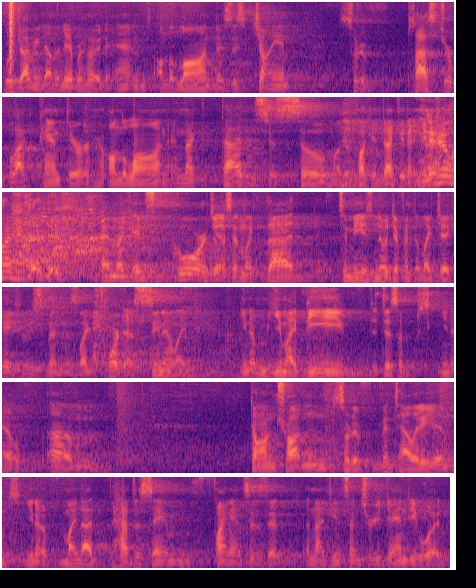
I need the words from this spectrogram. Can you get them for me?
we're driving down the neighborhood and on the lawn there's this giant sort of plaster Black Panther on the lawn and like that is just so motherfucking decadent, you know? and like it's gorgeous and like that to me is no different than like J.K. Huysmans' like tortoise, you know, like, you know, you might be just a, you know, um, downtrodden sort of mentality and you know might not have the same finances that a 19th century dandy would.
